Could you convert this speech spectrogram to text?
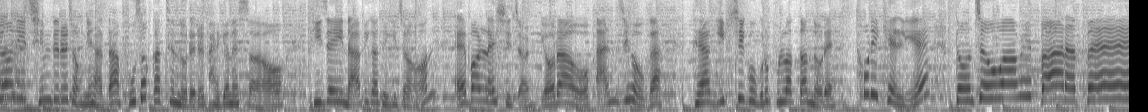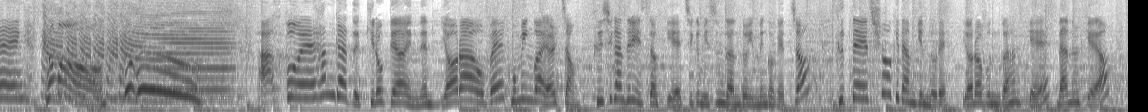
우연히 짐들을 정리하다 보석 같은 노래를 발견했어요 DJ 나비가 되기 전 애벌레 시절 19 안지호가 대학 입시곡으로 불렀던 노래 토리 켈리의 Don't you worry about a thing Come on 우후! 악보에 한가득 기록되어 있는 19의 고민과 열정 그 시간들이 있었기에 지금 이 순간도 있는 거겠죠? 그때의 추억이 담긴 노래 여러분과 함께 나눌게요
